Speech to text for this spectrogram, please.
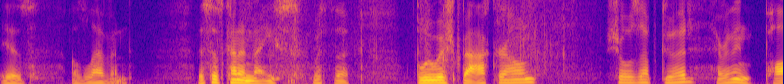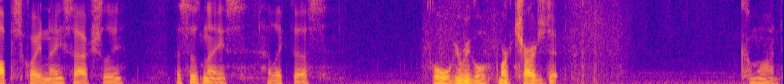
is 11. This is kind of nice with the bluish background. Shows up good. Everything pops quite nice actually. This is nice. I like this. Oh, here we go. Mark charged it. Come on.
